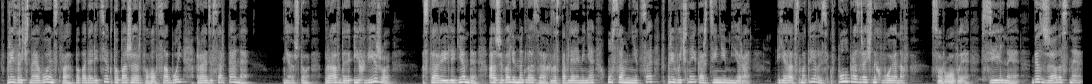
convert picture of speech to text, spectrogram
в призрачное воинство попадали те, кто пожертвовал собой ради Сартана. Я что, правда их вижу? Старые легенды оживали на глазах, заставляя меня усомниться в привычной картине мира. Я всмотрелась в полупрозрачных воинов. Суровые, сильные, безжалостные,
